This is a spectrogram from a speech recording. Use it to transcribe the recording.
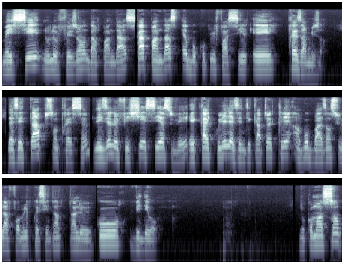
Mais ici, nous le faisons dans Pandas, car Pandas est beaucoup plus facile et très amusant. Les étapes sont très simples. Lisez le fichier CSV et calculez les indicateurs clés en vous basant sur la formule précédente dans le cours vidéo. Nous commençons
